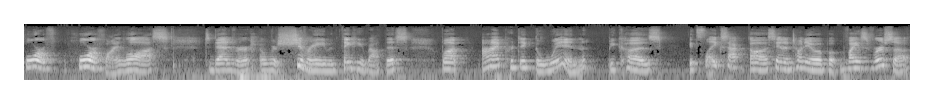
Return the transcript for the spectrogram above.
horrif- horrifying loss to Denver, and we're shivering even thinking about this. But I predict the win because it's like uh, San Antonio, but vice versa,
